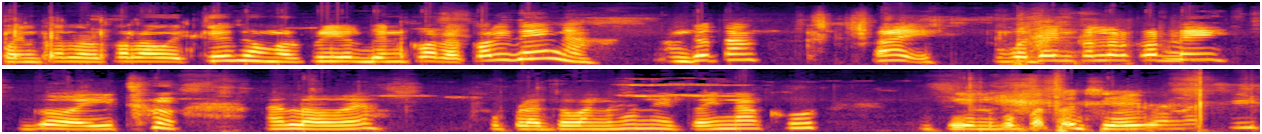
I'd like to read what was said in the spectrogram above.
કોઈ કલર કરાવો કેજો અમારે પ્રિયલ બેન કરે કરી દઈ ને. આમ જોતા? આય બધાને કલર કરી દઈ ગઈ તો. હાલો હવે, કપડા ધોવાના છે ને ધોઈ નાખું. પ્રિયલ પપ્પા તો હજી આવ્યા નથી.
